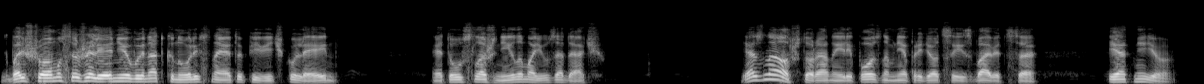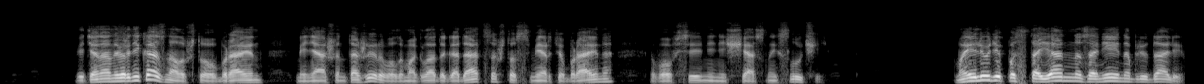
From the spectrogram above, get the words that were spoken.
К большому сожалению, вы наткнулись на эту певичку Лейн. Это усложнило мою задачу. Я знал, что рано или поздно мне придется избавиться и от нее. Ведь она наверняка знала, что Брайан меня шантажировал и могла догадаться, что смерть Брайана вовсе не несчастный случай. Мои люди постоянно за ней наблюдали,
